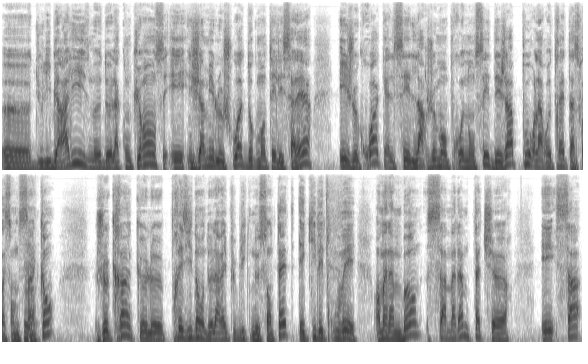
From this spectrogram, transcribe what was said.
du libéralisme, de la concurrence et jamais le choix augmenter les salaires. Et je crois qu'elle s'est largement prononcée déjà pour la retraite à 65 ans. Je crains que le président de la République ne s'entête et qu'il ait trouvé en Madame Borne sa Madame Thatcher. Et ça,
